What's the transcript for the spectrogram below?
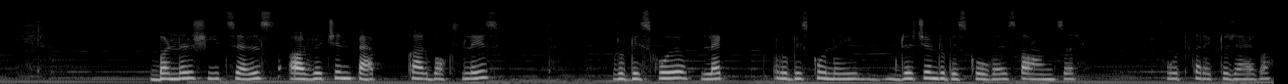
bundle sheath cells are rich in PEP carboxylase rubisco lack rubisco नहीं रिच इन रुबिस्को होगा इसका आंसर फोर्थ करेक्ट हो जाएगा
